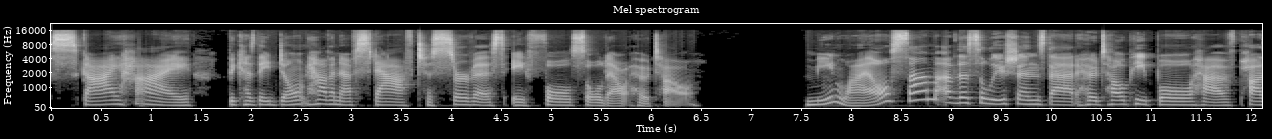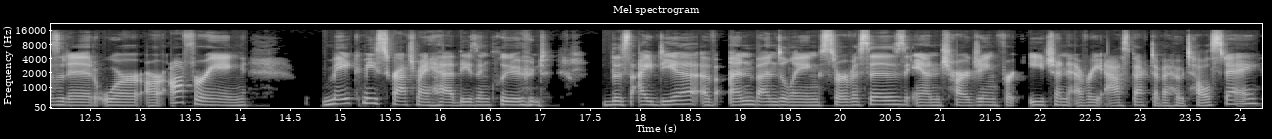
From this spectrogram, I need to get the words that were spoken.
sky high because they don't have enough staff to service a full sold out hotel. Meanwhile, some of the solutions that hotel people have posited or are offering make me scratch my head. These include this idea of unbundling services and charging for each and every aspect of a hotel stay,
